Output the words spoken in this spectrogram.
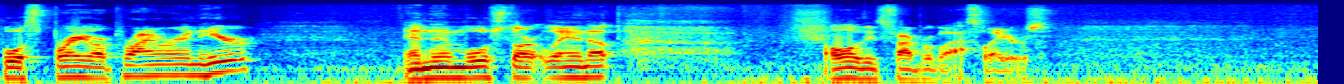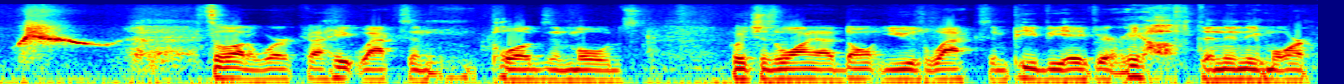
we'll spray our primer in here, and then we'll start laying up all of these fiberglass layers. Whew. It's a lot of work. I hate waxing plugs and molds, which is why I don't use wax and PVA very often anymore.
